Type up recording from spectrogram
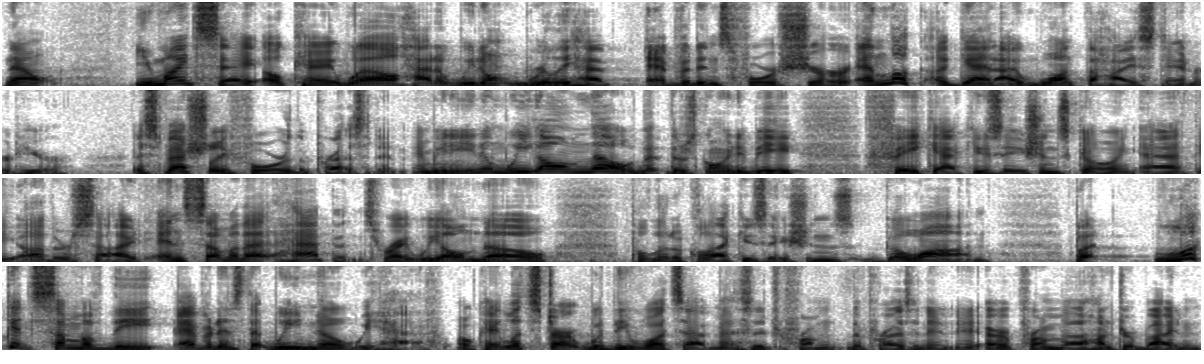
Now, you might say, okay, well, how do, we don't really have evidence for sure. And look, again, I want the high standard here especially for the president. I mean, you know, we all know that there's going to be fake accusations going at the other side, and some of that happens, right? We all know political accusations go on. But look at some of the evidence that we know we have. Okay, let's start with the WhatsApp message from the president, or from uh, Hunter Biden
